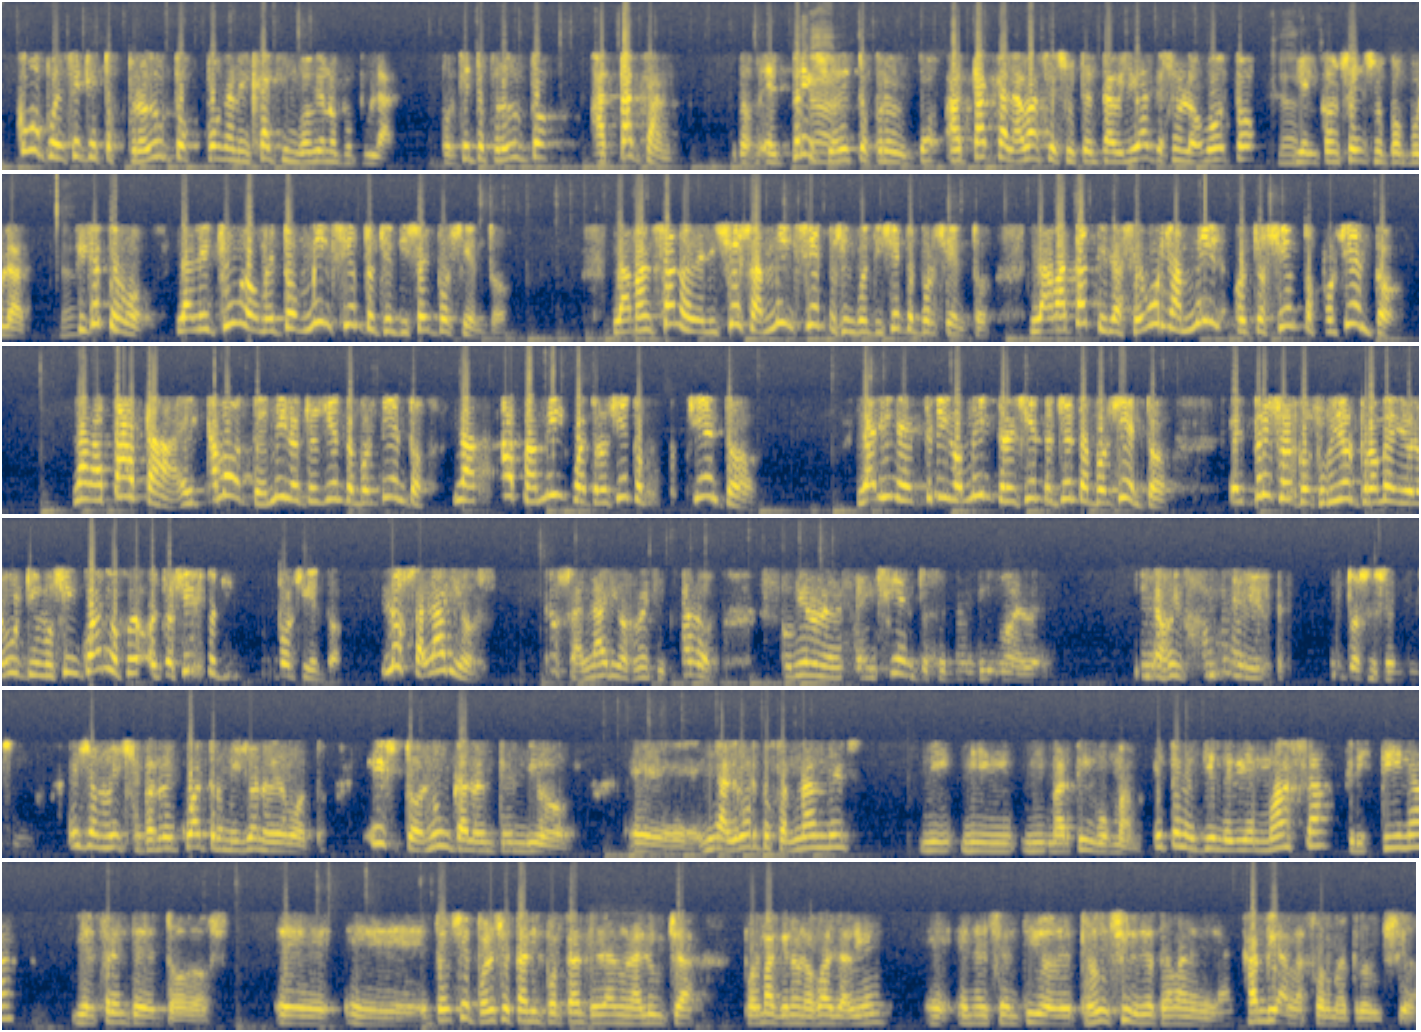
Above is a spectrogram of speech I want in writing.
¿cómo puede ser que estos productos pongan en jaque un gobierno popular? Porque estos productos atacan el precio claro. de estos productos ataca la base de sustentabilidad que son los votos claro. y el consenso popular. Fíjate vos, la lechuga aumentó 1186%, la manzana deliciosa 1157%, la batata y la cebolla 1800%, la batata, el camote 1800%, la papa 1400%, la harina de trigo 1380%. El precio del consumidor promedio de los últimos cinco años fue 800%. Los salarios, los salarios registrados subieron en 679 y los informes 165. Eso nos hizo perder 4 millones de votos. Esto nunca lo entendió eh, ni Alberto Fernández ni, ni, ni, Martín Guzmán. Esto lo entiende bien Massa, Cristina y el Frente de Todos. Eh, eh, entonces, por eso es tan importante dar una lucha, por más que no nos vaya bien, eh, en el sentido de producir de otra manera, cambiar la forma de producción.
